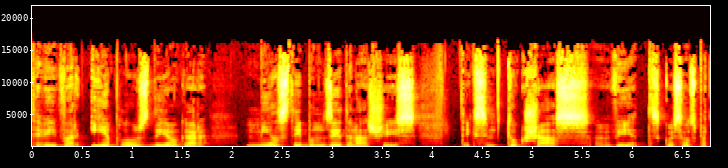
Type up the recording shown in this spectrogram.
Tevī var ieplūst Dieva gara mīlestību un dziedināt šīs, teiksim, tukšās vietas, ko sauc par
